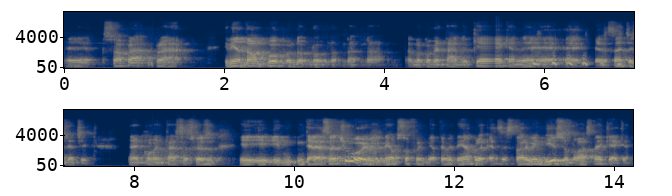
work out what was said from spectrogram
É, só para emendar um pouco no, no, no, no, comentário do Kecker, né? É, é interessante a gente né, comentar essas coisas. E, e, e, interessante hoje, né, o sofrimento. Eu me lembro essa história, o início nosso, né, que é,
